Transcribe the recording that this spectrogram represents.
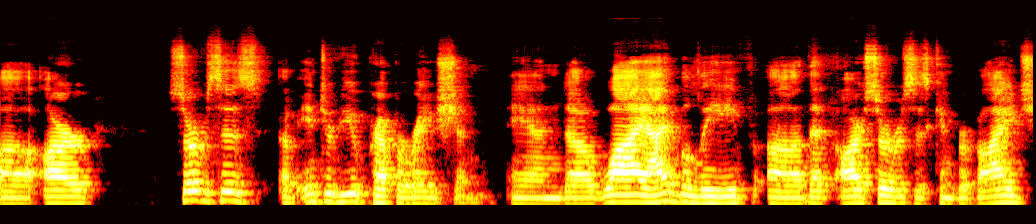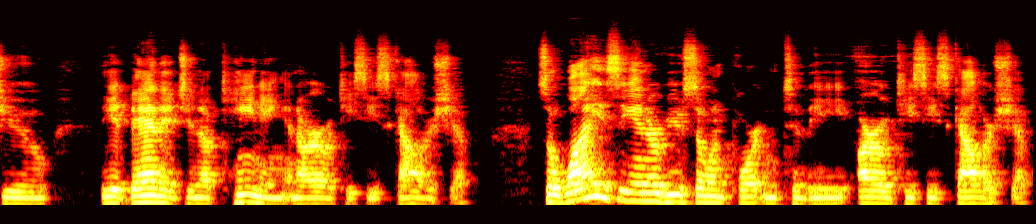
uh, our services of interview preparation and uh, why I believe uh, that our services can provide you the advantage in obtaining an ROTC scholarship. So, why is the interview so important to the ROTC scholarship?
